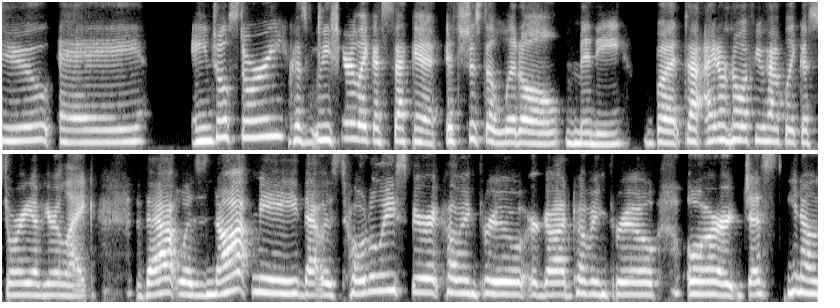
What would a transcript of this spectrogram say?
do a angel story because we share like a second it's just a little mini but uh, i don't know if you have like a story of your like that was not me that was totally spirit coming through or god coming through or just you know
